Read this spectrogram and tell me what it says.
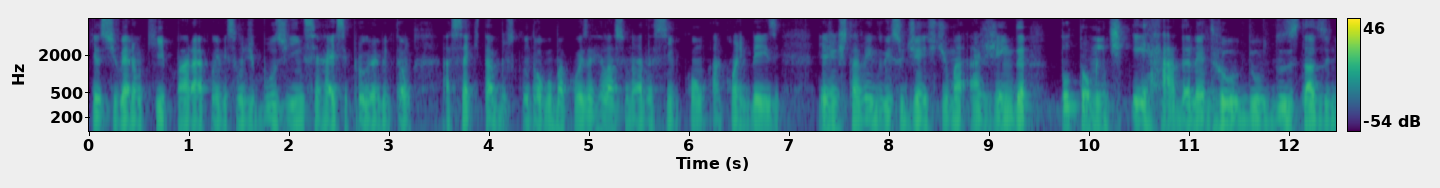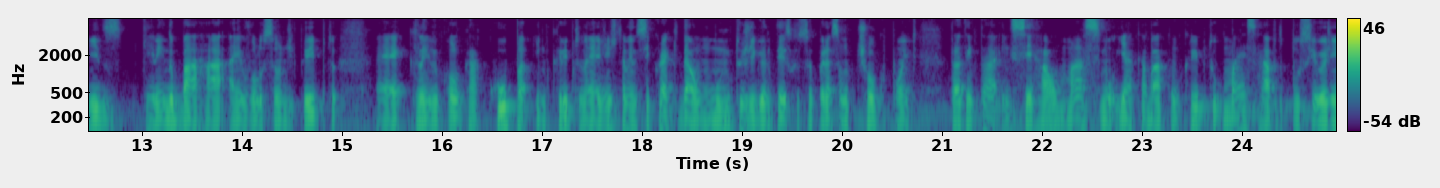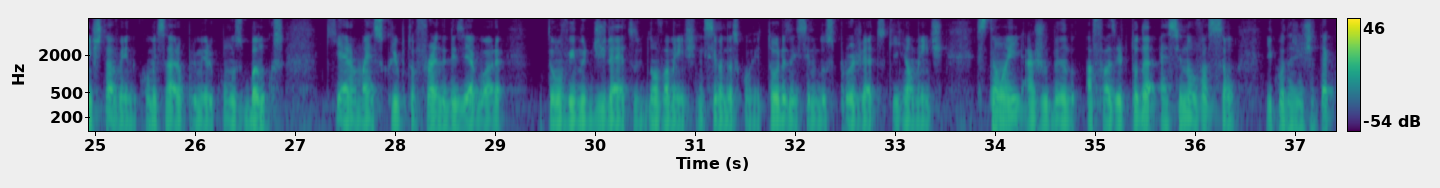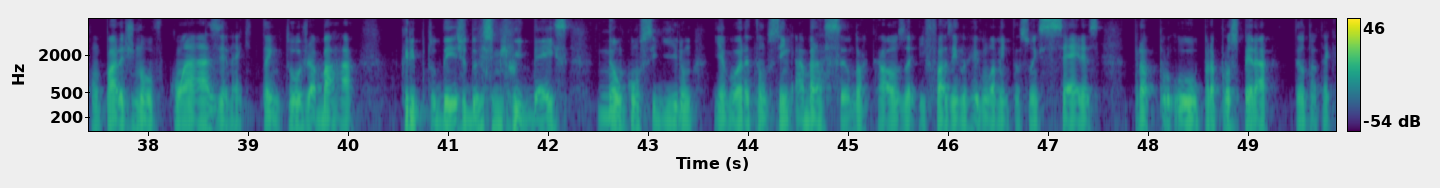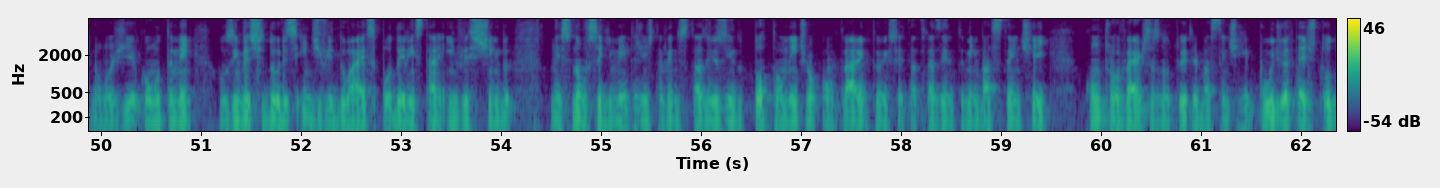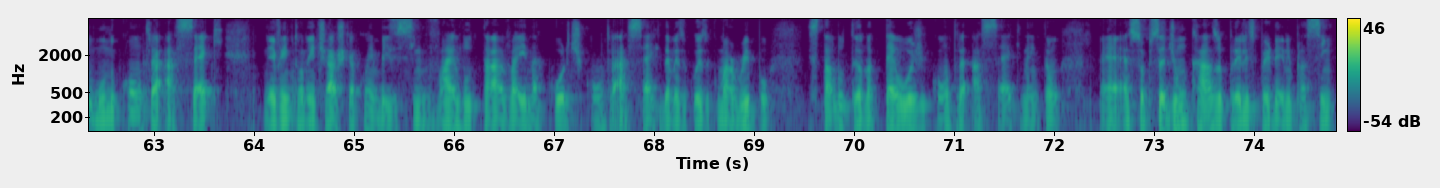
Que eles tiveram que parar com a emissão de boost e encerrar esse programa. Então, a SEC está buscando alguma coisa relacionada assim com a Coinbase e a gente está vendo isso diante de uma agenda totalmente errada, né, do, do dos Estados Unidos querendo barrar a evolução de cripto, é, querendo colocar culpa em cripto, né? A gente está vendo esse crackdown muito gigantesco, essa operação choke point, para tentar encerrar ao máximo e acabar com cripto o mais rápido possível. A gente está vendo. Começaram primeiro com os bancos, que eram mais crypto-friendly, e agora estão vindo direto novamente em cima das corretoras, em cima dos projetos que realmente estão aí ajudando a fazer toda essa inovação. E quando a gente até compara de novo com a Ásia, né, que tentou já barrar cripto desde 2010, não conseguiram e agora estão sim abraçando a causa e fazendo regulamentações sérias para prosperar tanto a tecnologia como também os investidores individuais poderem estar investindo nesse novo segmento. A gente está vendo os Estados Unidos indo totalmente ao contrário, então isso está trazendo também bastante aí controvérsias no Twitter, bastante repúdio até de todo mundo contra a SEC. Eventualmente acho que a Coinbase sim vai lutar, vai ir na corte contra a SEC, da mesma coisa como a Ripple está lutando até hoje contra a SEC, né? Então é, é só precisa de um caso para eles perderem para sim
